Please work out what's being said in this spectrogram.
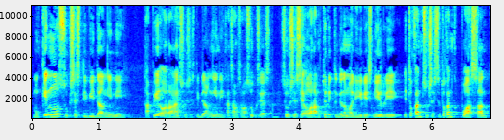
Mungkin lu sukses di bidang ini, tapi orangnya sukses di bidang ini kan sama-sama sukses. Suksesnya orang itu ditentukan sama diri sendiri. Itu kan sukses itu kan kepuasan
